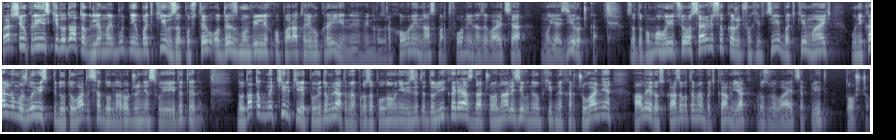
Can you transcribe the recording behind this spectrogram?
Перший український додаток для майбутніх батьків запустив один з мобільних операторів України. Він розрахований на смартфони і називається Моя зірочка. За допомогою цього сервісу кажуть фахівці, батьки мають унікальну можливість підготуватися до народження своєї дитини. Додаток не тільки повідомлятиме про заплановані візити до лікаря, здачу аналізів, необхідне харчування, але й розказуватиме батькам, як розвивається плід тощо.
